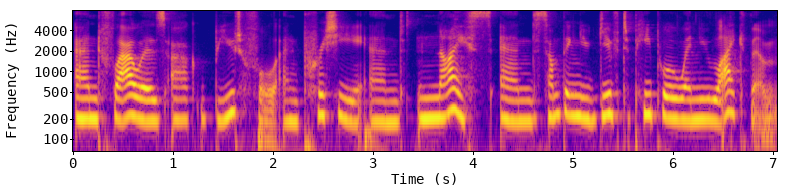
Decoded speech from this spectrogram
and flowers are beautiful and pretty and nice and something you give to people when you like them.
